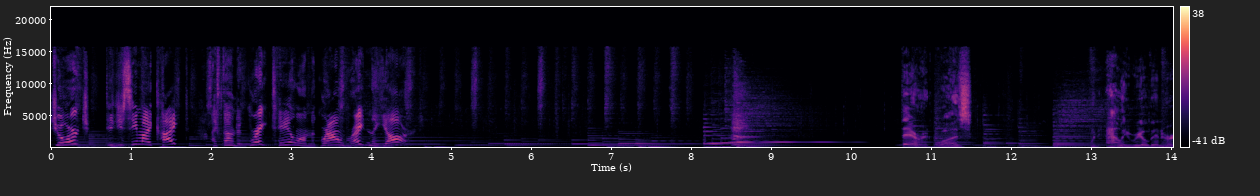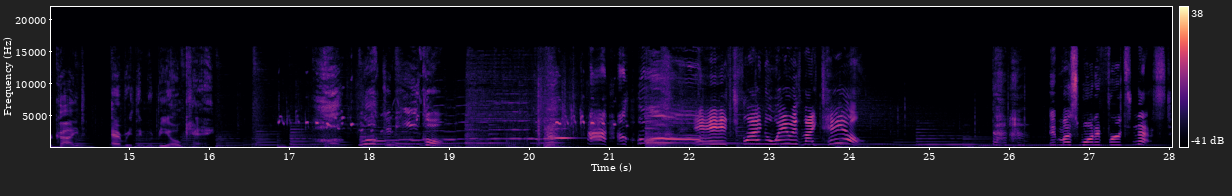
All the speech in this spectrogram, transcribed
George, did you see my kite? I found a great tail on the ground right in the yard. There it was. When Allie reeled in her kite, everything would be okay. Look, an eagle! it's flying away with my tail! It must want it for its nest.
